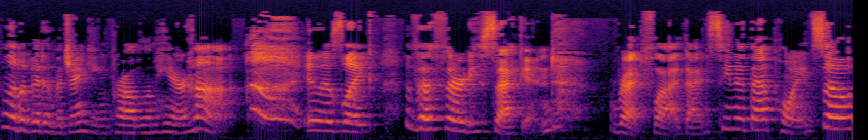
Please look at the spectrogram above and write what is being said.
a little bit of a drinking problem here, huh? It was like the 32nd red flag I'd seen at that point, so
